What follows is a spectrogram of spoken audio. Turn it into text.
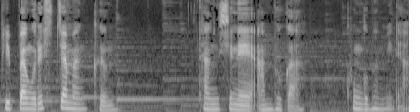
빗방울의 숫자만큼 당신의 안부가 궁금합니다.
